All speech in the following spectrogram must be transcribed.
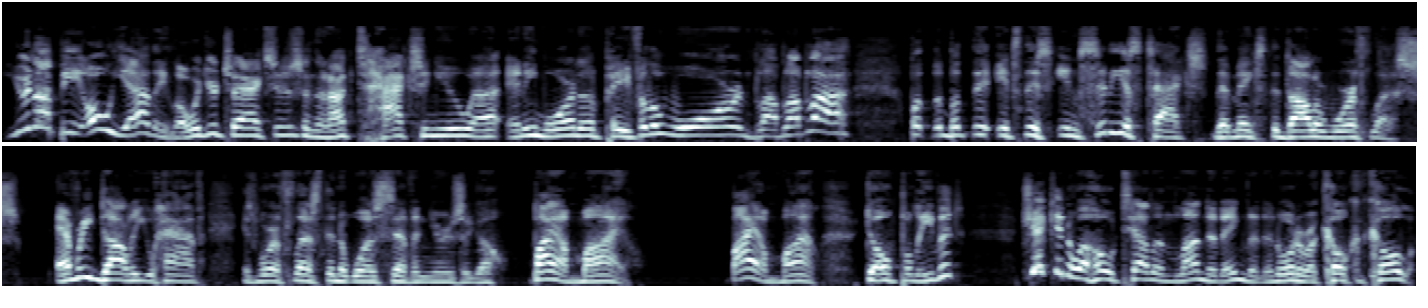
you're not being, oh yeah, they lowered your taxes and they're not taxing you uh, anymore to pay for the war and blah, blah, blah. But, but the, it's this insidious tax that makes the dollar worthless. Every dollar you have is worth less than it was seven years ago. By a mile. By a mile. Don't believe it? Check into a hotel in London, England and order a Coca-Cola.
